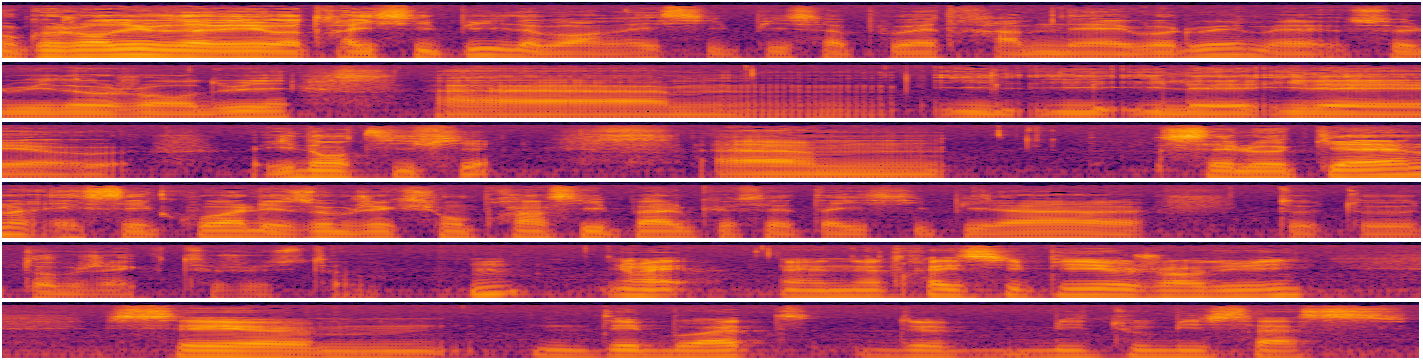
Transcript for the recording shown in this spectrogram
Donc aujourd'hui, vous avez votre ICP. D'abord, un ICP, ça peut être amené à évoluer, mais celui d'aujourd'hui, euh, il, est, euh, identifié. Euh, c'est lequel et c'est quoi les objections principales que cet ICP-là t'objecte, justement? Mmh, Ouais, notre ICP aujourd'hui, c'est des boîtes de B2B SaaS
